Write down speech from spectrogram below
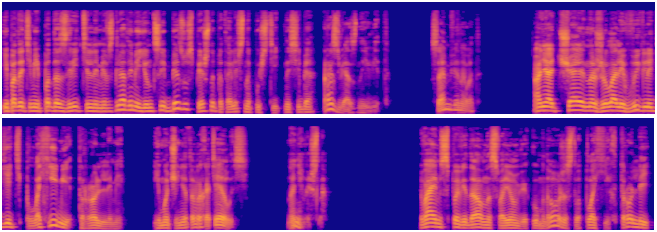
и под этими подозрительными взглядами юнцы безуспешно пытались напустить на себя развязный вид. Сам виноват. Они отчаянно желали выглядеть плохими троллями. Им очень этого хотелось, но не вышло. Ваймс повидал на своем веку множество плохих троллей,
